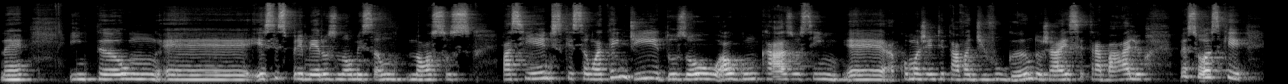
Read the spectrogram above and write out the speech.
né? Então, é, esses primeiros nomes são nossos pacientes que são atendidos ou algum caso assim, é, como a gente estava divulgando já esse trabalho, pessoas que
